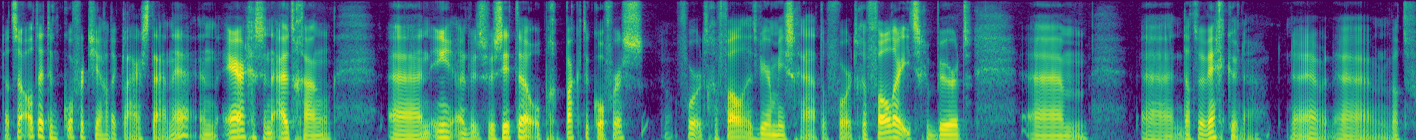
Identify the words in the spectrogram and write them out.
dat ze altijd een koffertje hadden klaarstaan. Hè? En ergens een uitgang. Uh, een dus we zitten op gepakte koffers voor het geval het weer misgaat of voor het geval er iets gebeurt um, uh, dat we weg kunnen. Uh, wat,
